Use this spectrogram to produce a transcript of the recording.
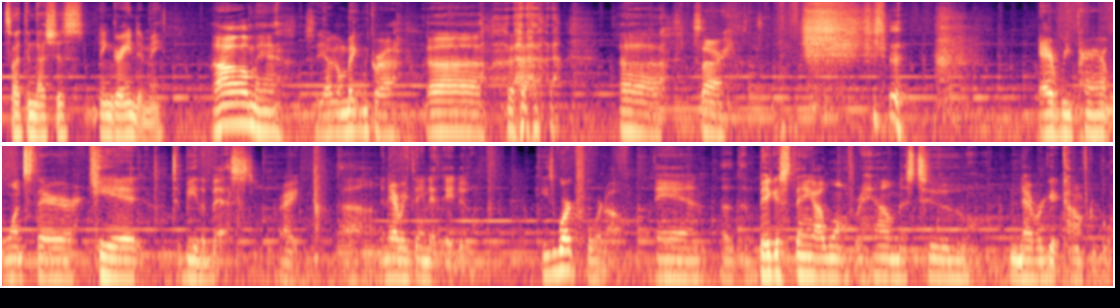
So I think that's just ingrained in me. Oh man, so y'all gonna make me cry. Uh, uh, sorry. Every parent wants their kid to be the best, right? Um, in everything that they do. He's worked for it all. And the, the biggest thing I want for him is to never get comfortable.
